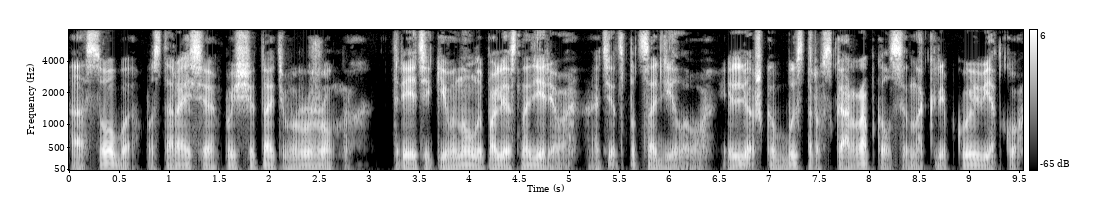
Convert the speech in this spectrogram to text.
Особо постарайся посчитать вооруженных. Третий кивнул и полез на дерево. Отец подсадил его, и Лешка быстро вскарабкался на крепкую ветку,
